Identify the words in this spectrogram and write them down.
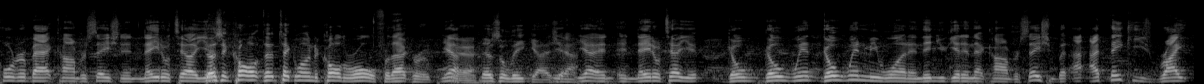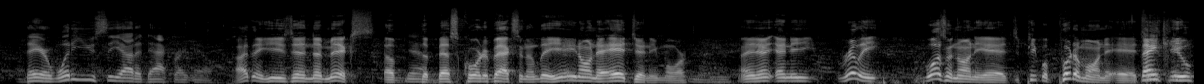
quarterback conversation. And Nate will tell you Doesn't call doesn't take long to call the roll for that group. Yeah. Yeah. those elite guys. Yeah, yeah, and, and Nate will tell you, go go win go win me one, and then you get in that conversation. But I, I think he's right there. What do you see out of Dak right now? I think he's in the mix of Yeah. the best quarterbacks in the league. He ain't on the edge anymore, and and he really wasn't on the edge. People put him on the edge. Thank He- you.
